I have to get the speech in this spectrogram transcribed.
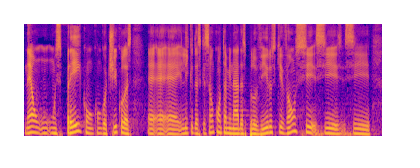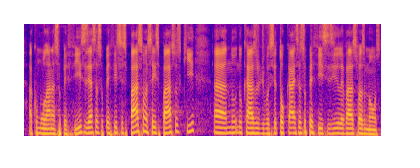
né, um, um spray com, com gotículas é, é, é, líquidas que são contaminadas pelo vírus, que vão se, se, se acumular nas superfícies. Essas superfícies passam a ser espaços que, ah, no, no, caso de você tocar essas superfícies e levar as suas mãos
